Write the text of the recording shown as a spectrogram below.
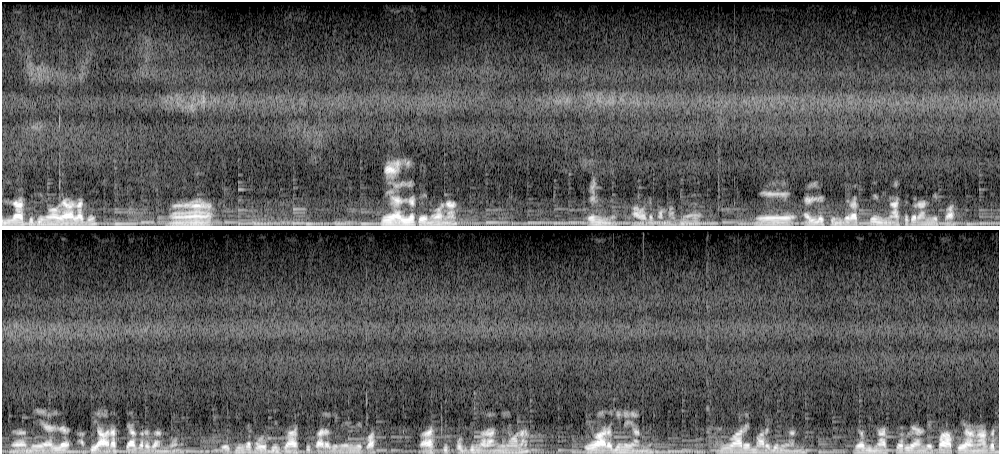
ඉල්ලා සිටිනවා ඔයාලගේ. මේ ඇල්ලට එනවන එන්න. අවට කමක් නෑ. මේ ඇල්ල සුන්දරත්වය විනාශ කරන්න එපා. මේ ඇල්ල අපි ආරක්ෂා කරගන්න ඕන. ඒකින්ද පොතින් ප්‍රාශ්ටි කරගෙනෙන් එපා. ප්‍රාශ්ටික් පොලිතින් අරංගෙනවන ඒවා අරගෙන යන්න. අනිවාරයෙන් අරගෙන යන්න. ඒ විනාශ කරල යන්න එපා. අපේ අනාගත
